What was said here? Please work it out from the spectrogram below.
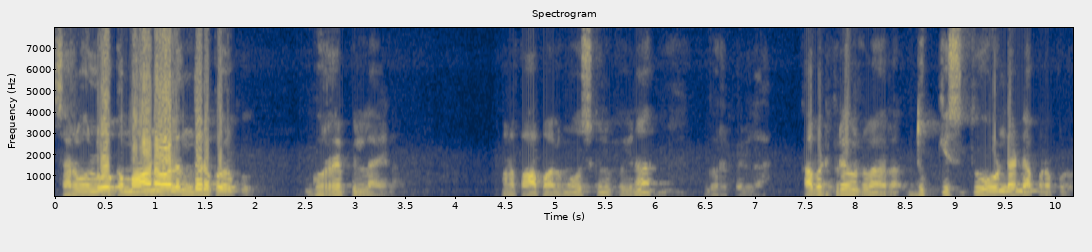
సర్వలోక మానవాళందరి కొరకు గొర్రెపిల్ల ఆయన. మన పాపాలు మోసుకుని పోయిన గొర్రెపిల్ల కాబట్టి ప్రేమ దుఃఖిస్తూ ఉండండి అప్పుడప్పుడు.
